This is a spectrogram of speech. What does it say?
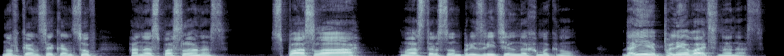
но в конце концов она спасла нас». «Спасла!» — Мастерсон презрительно хмыкнул. «Да ей плевать на нас!»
